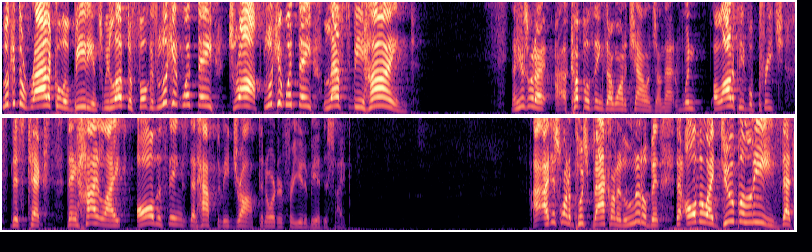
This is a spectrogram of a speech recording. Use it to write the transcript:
look at the radical obedience. We love to focus. Look at what they dropped. Look at what they left behind. Now, here's what I, a couple of things I want to challenge on that. When a lot of people preach this text, they highlight all the things that have to be dropped in order for you to be a disciple. I just want to push back on it a little bit that although I do believe that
